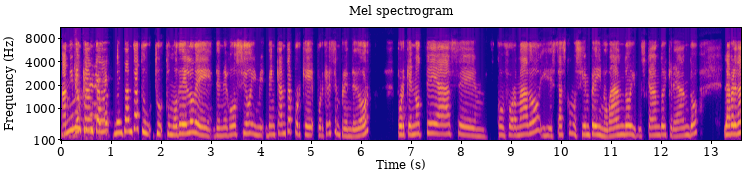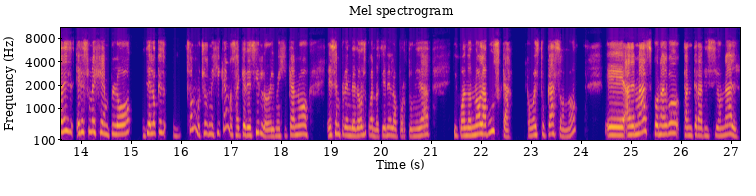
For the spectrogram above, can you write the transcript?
A mí me encanta, me encanta tu, tu, modelo de, de, negocio y me, me, encanta porque, porque eres emprendedor, porque no te has eh, conformado y estás como siempre innovando y buscando y creando. La verdad es, eres un ejemplo de lo que son muchos mexicanos, hay que decirlo. El mexicano es emprendedor cuando tiene la oportunidad y cuando no la busca, como es tu caso, ¿no? Eh, además, con algo tan tradicional,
